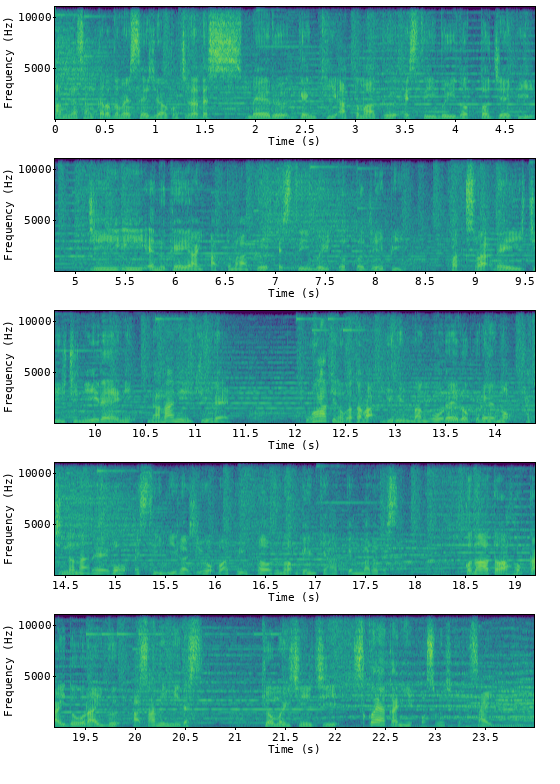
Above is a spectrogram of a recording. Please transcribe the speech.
さあ皆さんからのメッセージはこちらです。メール元気アットマーク STV.jp genki アットマーク STV.jp ファックスは0112027290おはがきの方は郵便番号060-8705 STB ラジオ和久井薫の元気発見までです。この後は北海道ライブ朝耳です。今日も一日健やかにお過ごしください。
